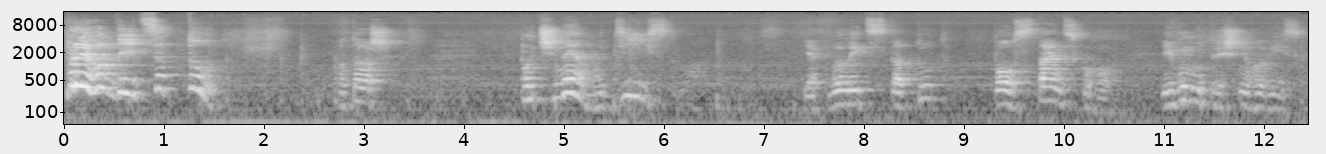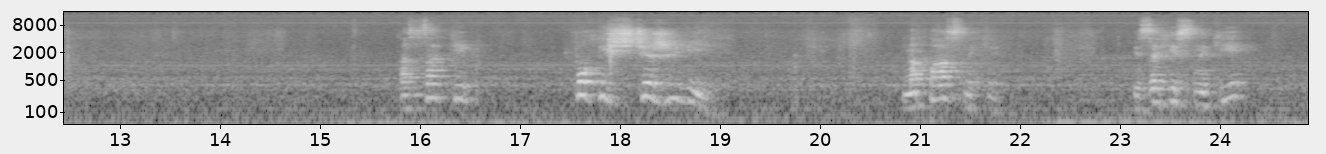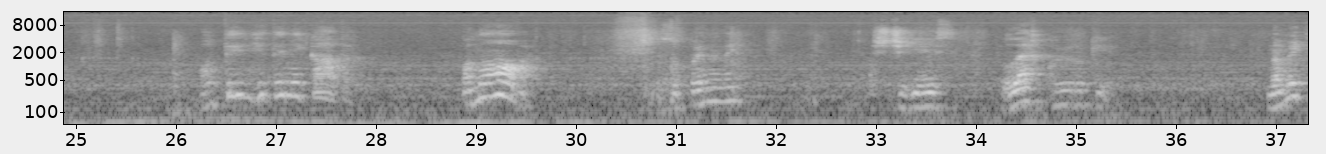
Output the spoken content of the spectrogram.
Пригодиться тут. Отож, почнемо дійство як велить статут повстанського і внутрішнього війська. А заті поки ще живі напасники і захисники один єдиний кадр. Панове, зупинений з чиєїсь легкої руки. На мить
